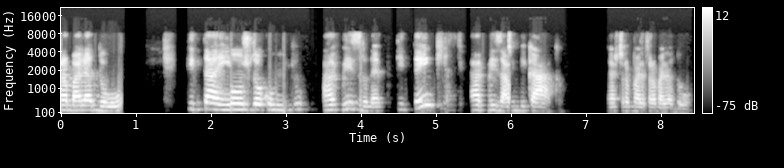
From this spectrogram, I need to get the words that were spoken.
trabalhadores, que está indo com os documentos avisando, né? Que tem que avisar o sindicato das trabalhador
